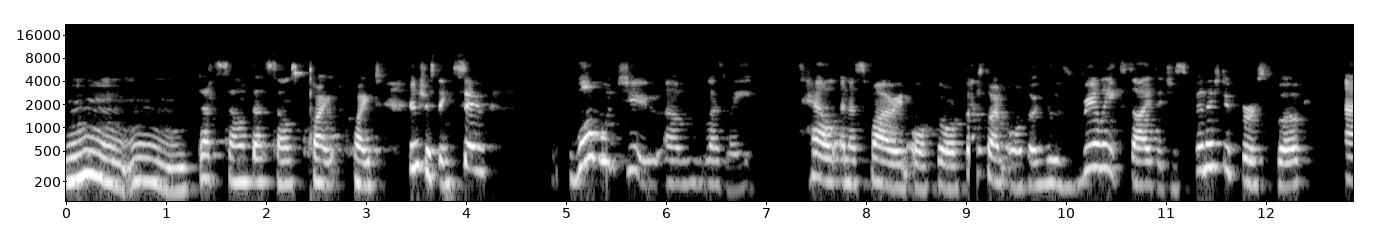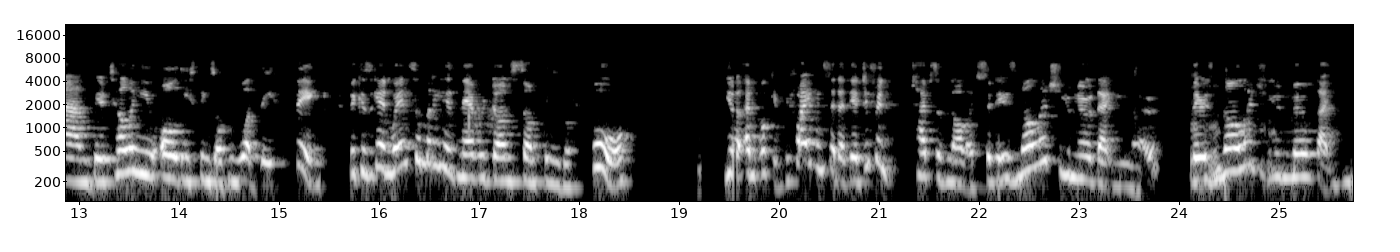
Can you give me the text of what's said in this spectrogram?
Mm, mm. That sounds that sounds quite quite interesting. So, what would you, um, Leslie, tell an aspiring author or first time author who's really excited, just finished their first book, and they're telling you all these things of what they think. Because again, when somebody has never done something before, you know, and okay, before I even said that, there are different types of knowledge. So there's knowledge you know that you know, there's mm-hmm. knowledge you know that you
